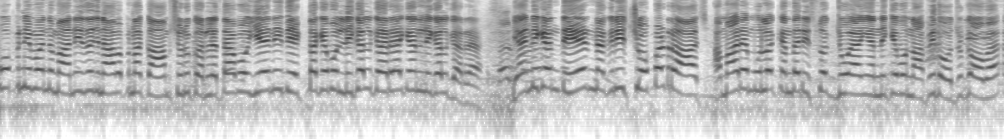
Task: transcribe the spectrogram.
वो अपनी मनमानी से जनाब अपना काम शुरू कर लेता है वो ये नहीं देखता कि वो लीगल कर रहा है कि अनलीगल कर रहा है। यानी कि अंधेर नगरी चौपड़ राज हमारे मुल्क के अंदर इस वक्त जो है यानी कि वो नाफिज हो चुका हुआ है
